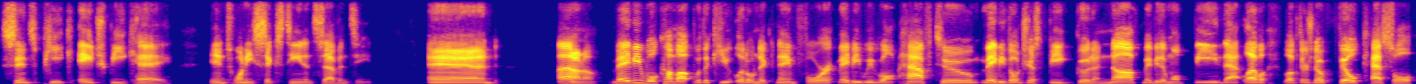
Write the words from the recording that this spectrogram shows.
since peak HBK in 2016 and 17. And I don't know. Maybe we'll come up with a cute little nickname for it. Maybe we won't have to. Maybe they'll just be good enough. Maybe they won't be that level. Look, there's no Phil Kessel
